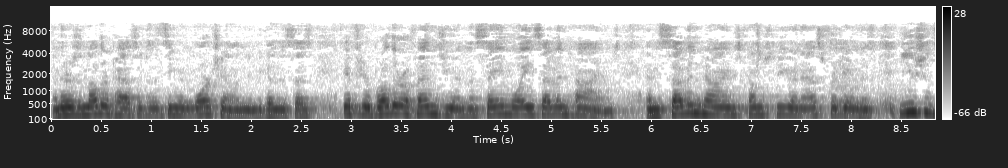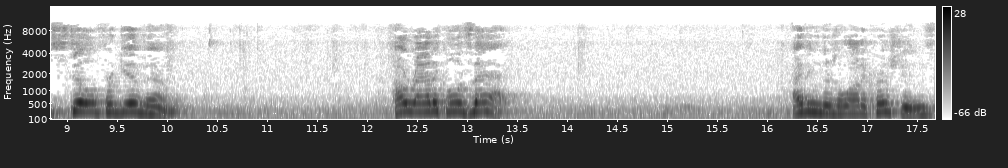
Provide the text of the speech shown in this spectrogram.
And there's another passage that's even more challenging because it says, if your brother offends you in the same way seven times, and seven times comes to you and asks forgiveness, you should still forgive him. How radical is that? I think there's a lot of Christians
